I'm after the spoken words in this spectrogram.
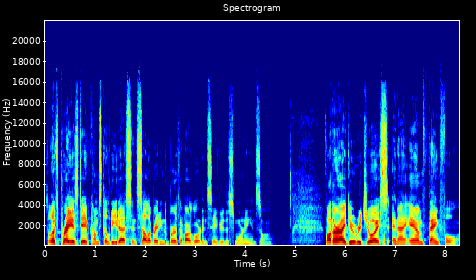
So let's pray as Dave comes to lead us in celebrating the birth of our Lord and Savior this morning in song. Father, I do rejoice and I am thankful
